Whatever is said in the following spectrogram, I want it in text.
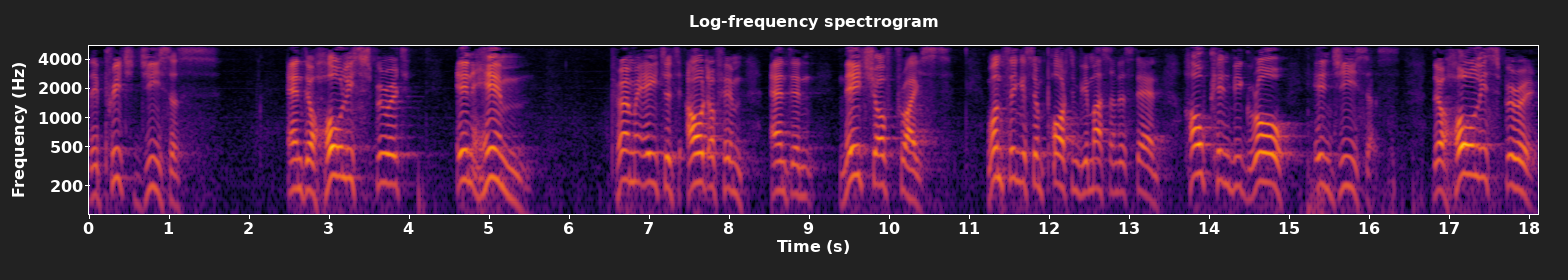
they preached Jesus and the Holy Spirit in him permeated out of him and the nature of Christ. One thing is important we must understand. How can we grow in Jesus? The Holy Spirit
